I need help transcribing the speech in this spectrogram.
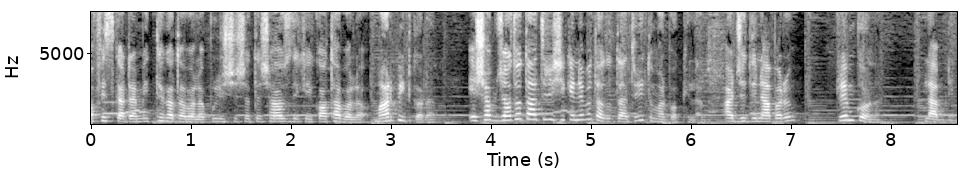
অফিস কাটা মিথ্যে কথা বলা পুলিশের সাথে সাহস দেখে কথা বলা মারপিট করা এসব যত তাড়াতাড়ি শিখে নেবে তত তাড়াতাড়ি তোমার পক্ষে লাভ। আর যদি না পারো প্রেম করো না লাভ নেই।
